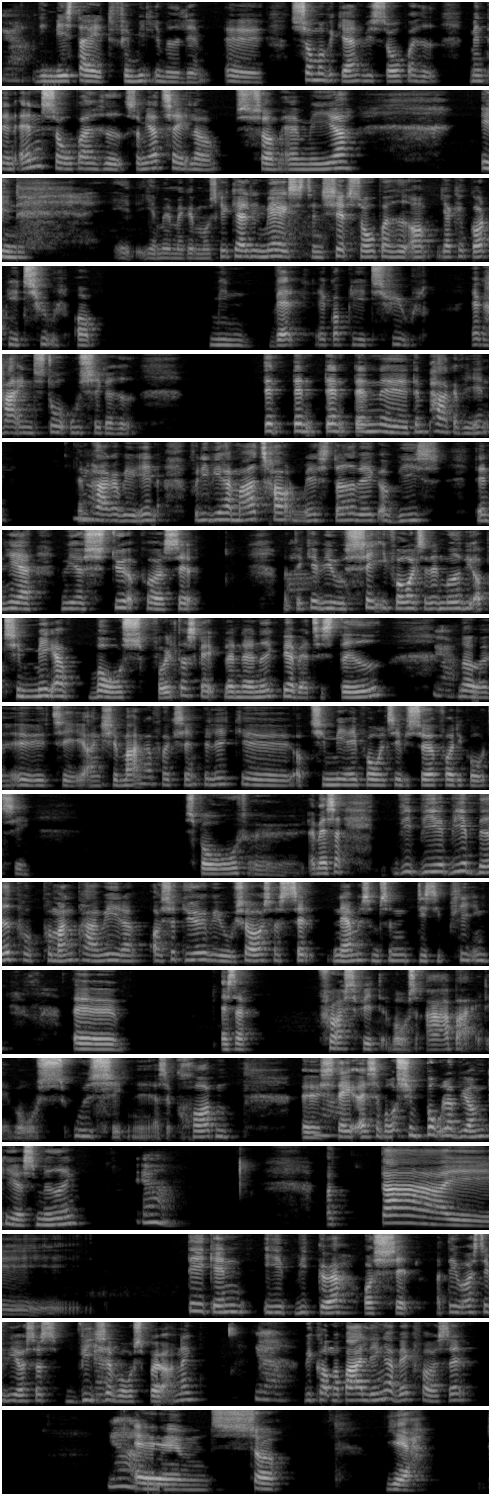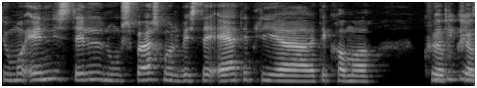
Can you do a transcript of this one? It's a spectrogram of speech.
Ja. vi mister et familiemedlem, øh, så må vi gerne vise sårbarhed. Men den anden sårbarhed, som jeg taler om, som er mere en, jamen man kan måske kalde det en mere eksistentiel sårbarhed om, jeg kan godt blive i tvivl om min valg, jeg kan godt blive i tvivl, jeg har en stor usikkerhed. Den, den, den, den, øh, den pakker vi ind. Den Ja. pakker vi ind, fordi vi har meget travlt med stadigvæk at vise den her, vi har styr på os selv. Og det kan vi jo se i forhold til den måde, vi optimerer vores forældreskab, blandt andet ikke ved at være til stede, Ja. når, øh, til arrangementer for eksempel, ikke øh, optimere i forhold til, at vi sørger for, at det går til sport. Øh. Jamen, altså, vi, vi, er, vi er med på, på mange parametre, og så dyrker vi jo så også os selv nærmest som sådan en disciplin. Øh, altså crossfit, vores arbejde, vores udseende, altså kroppen, øh, Ja. sta- altså vores symboler, vi omgiver os med, ikke? Ja. Og der, øh, det er igen, i, vi gør os selv. Og det er jo også det, vi også, også viser ja. vores børn. Ikke? Ja. Vi kommer bare længere væk fra os selv. Ja. Øhm, så ja, du må endelig stille nogle spørgsmål, hvis det er, det bliver, det kommer kør, Men det giver,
